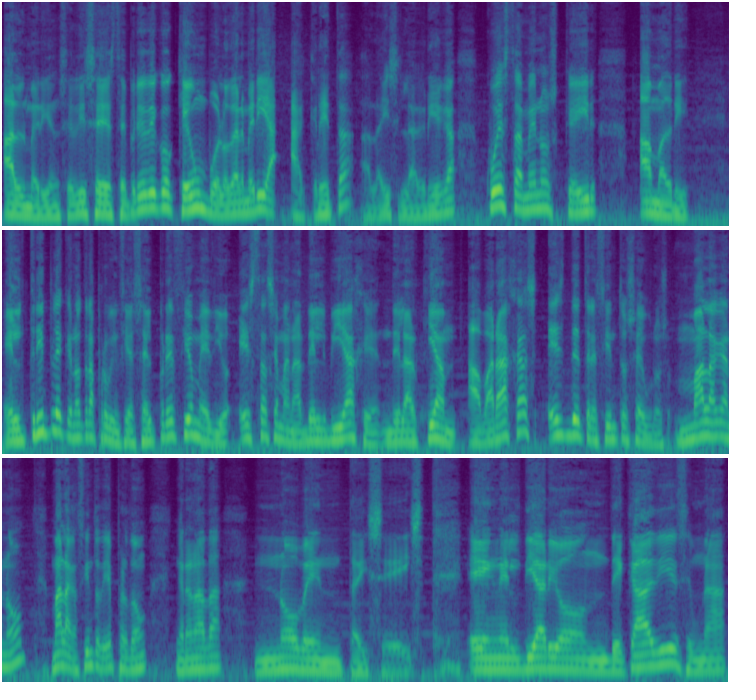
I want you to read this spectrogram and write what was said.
almeriense. Dice este periódico que un vuelo de Almería a Creta, a la isla griega, cuesta menos que ir a Madrid. El triple que en otras provincias. El precio medio esta semana del viaje del Alquiam a Barajas es de 300 euros. Málaga no, Málaga 110, perdón, Granada 96. En el diario de Cádiz, una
